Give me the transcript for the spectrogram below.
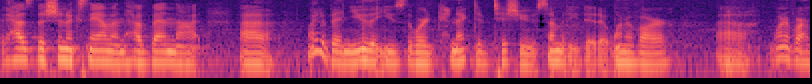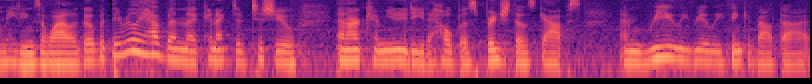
it has the Chinook salmon have been that. Uh, might have been you that used the word connective tissue. Somebody did at one of our uh, one of our meetings a while ago. But they really have been the connective tissue in our community to help us bridge those gaps and really, really think about that.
